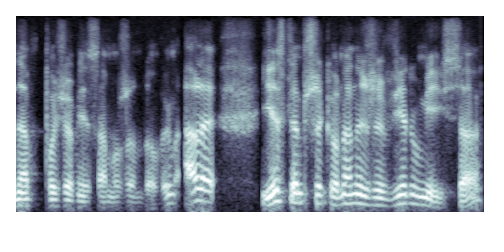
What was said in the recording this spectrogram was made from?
na poziomie samorządowym, ale jestem przekonany, że w wielu miejscach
